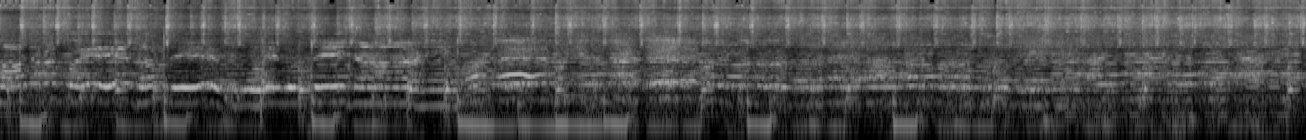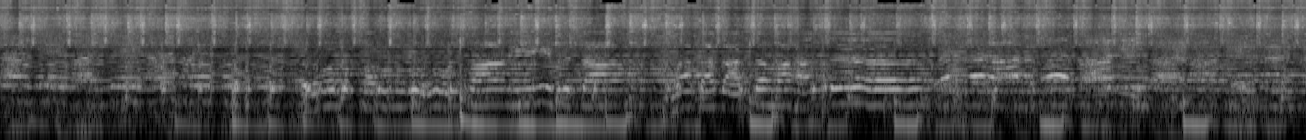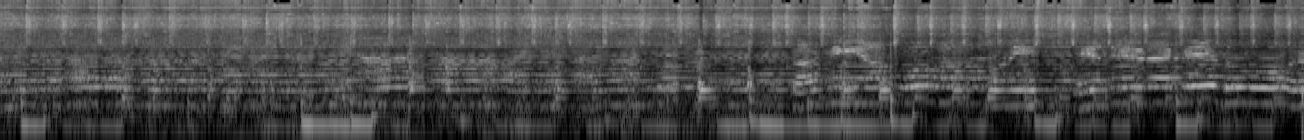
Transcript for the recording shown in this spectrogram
ਸਾਜਨ ਪਏ ਸਤੇ ਰੋਗ ਪਵਨ ਗੁਰੂ ਪਾਣੀ ਪਿਤਾ ਮਾਤਾ ਦਤ ਮਹਤ ਕਰਮੀਆਂ ਕੋ ਆਪਣੀ ਇਹ ਨੇੜੇ ਕੇ ਦੂਰ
